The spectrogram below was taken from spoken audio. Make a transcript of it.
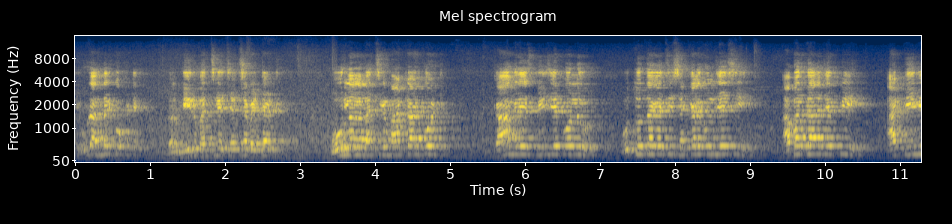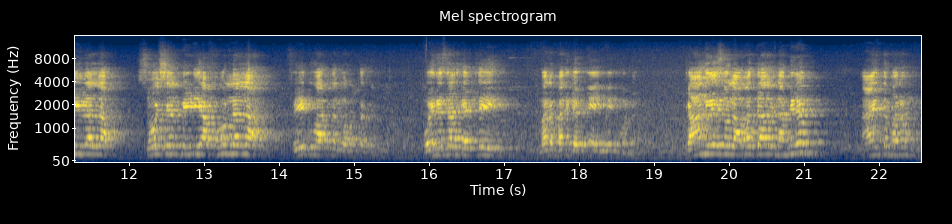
దేవుడు అందరికీ ఒకటే. మీరు మంచిగా చర్చ పెట్టండి. ఊర్లలో మంచిగా మాట్లాడుకోండి. కాంగ్రెస్ బీజేపీ వాళ్ళు ఉత్తుత్తగా వచ్చి చెక్కలగులు చేసి అబద్ధాలు చెప్పి ఆ టీవీలల్లో సోషల్ మీడియా ఫోన్లల్లో ఫేక్ వార్తలు పంపుతారు. పోయినసారి గట్లే మన పని గట్లే అయిపోయింది మొన్న. కాంగ్రెస్ వాళ్ళు అబద్ధాలు నమ్మినాం. ఆయనతో మనం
